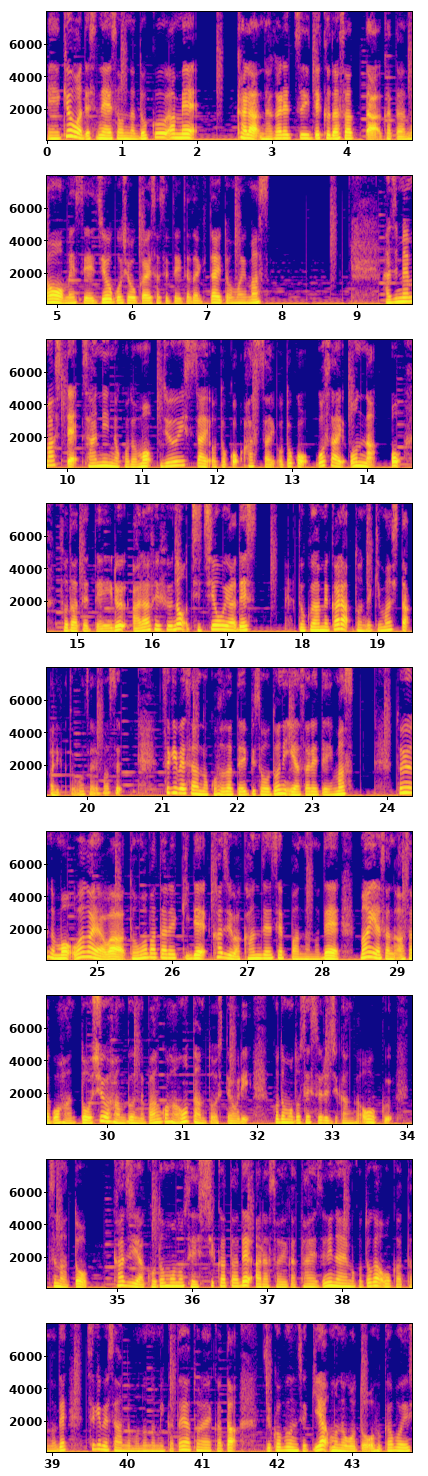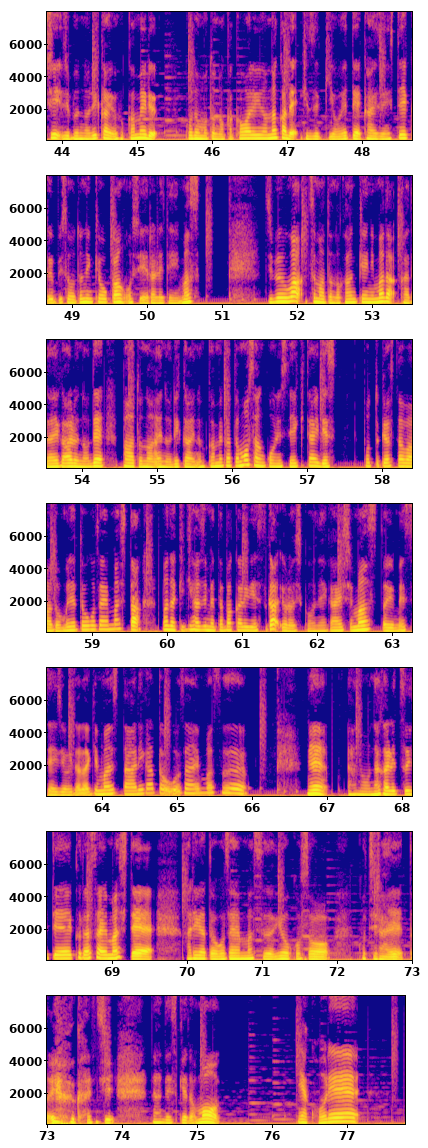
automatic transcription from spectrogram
えー、今日はですね、そんな毒アメから流れ着いてくださった方のメッセージをご紹介させていただきたいと思います。はじめまして、3人の子供、11歳男、8歳男、5歳女を育てているアラフィフの父親です。毒飴から飛んできました。ありがとうございます。杉部さんの子育てエピソードに癒されています。というのも我が家は共働きで家事は完全折半なので毎朝の朝ごはんと週半分の晩ご飯を担当しており子供と接する時間が多く妻と家事や子供の接し方で争いが絶えずに悩むことが多かったので杉部さんのものの見方や捉え方自己分析や物事を深掘りし自分の理解を深める子供との関わりの中で気づきを得て改善していくエピソードに共感教えられています。自分は妻との関係にまだ課題があるのでパートナーへの理解の深め方も参考にしていきたいです。ポッドキャストアワードおめでとうございました。まだ聞き始めたばかりですが、よろしくお願いします。というメッセージをいただきました。ありがとうございます。ね、あの、流れ着いてくださいまして、ありがとうございます。ようこそ、こちらへという感じなんですけども、いや、これ、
